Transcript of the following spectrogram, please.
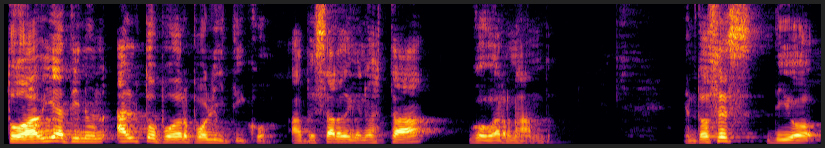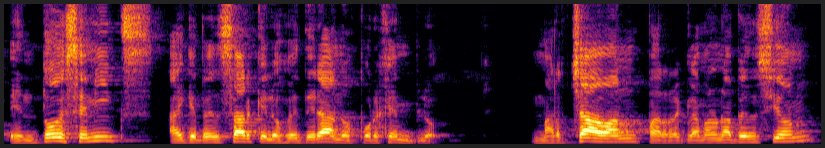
todavía tiene un alto poder político, a pesar de que no está gobernando. Entonces, digo, en todo ese mix hay que pensar que los veteranos, por ejemplo, marchaban para reclamar una pensión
